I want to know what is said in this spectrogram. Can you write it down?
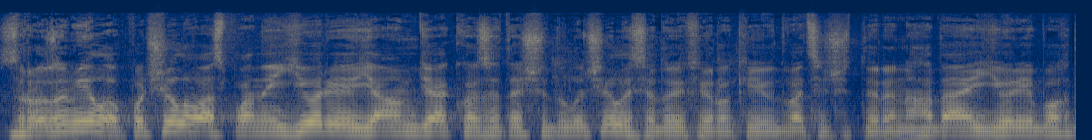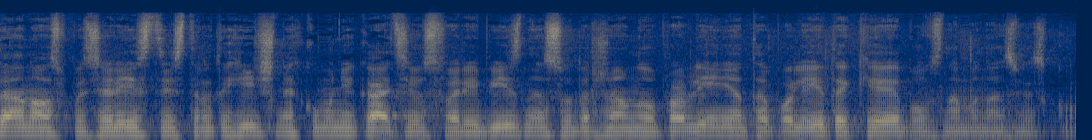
Зрозуміло, почули вас, пане Юрію. Я вам дякую за те, що долучилися до ефіру Київ 24 Нагадаю, Юрій Богданов, спеціаліст із стратегічних комунікацій у сфері бізнесу, державного управління та політики, був з нами на зв'язку.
